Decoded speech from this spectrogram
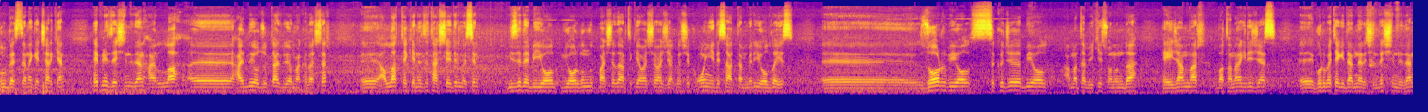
Bulgaristan'a geçerken. Hepinize şimdiden hayırlı, e, hayırlı yolculuklar diliyorum arkadaşlar. E, Allah tekenizi taş değdirmesin. Bizde de bir yol, yorgunluk başladı artık yavaş yavaş yaklaşık 17 saatten beri yoldayız. E, zor bir yol, sıkıcı bir yol ama tabii ki sonunda heyecan var. Vatana gideceğiz. E, gurbete gidenler için de şimdiden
